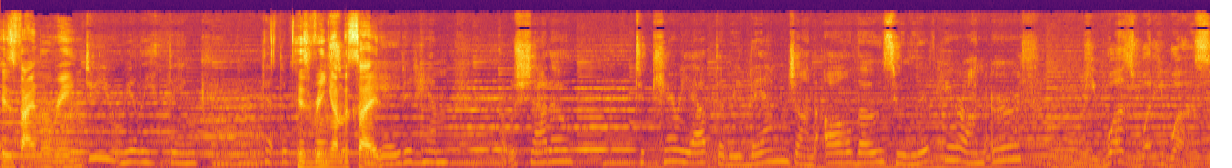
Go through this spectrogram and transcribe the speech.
His final ring. Do you really think that the His ring on the side. created him, oh, Shadow, to carry out the revenge on all those who live here on Earth? He was what he was.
